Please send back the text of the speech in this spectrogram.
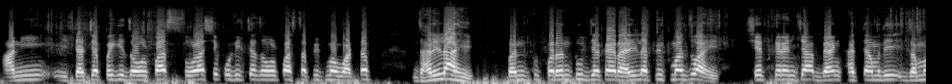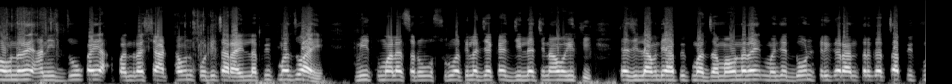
आणि त्याच्यापैकी जवळपास सोळाशे कोटीच्या जवळपासचा पीक विमा वाटप झालेला आहे. परंतु परंतु जे काही राहिलेला पीक विमा जो आहे शेतकऱ्यांच्या बँक खात्यामध्ये जमा होणार आहे आणि जो काही पंधराशे अठ्ठावन्न कोटीचा राहिलेला पीक विमा जो आहे मी तुम्हाला सर्व सुरुवातीला ज्या काही जिल्ह्याची नावं घेतली त्या जिल्ह्यामध्ये हा पीक जमा होणार आहे. म्हणजे दोन ट्रिगर अंतर्गतचा पीक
